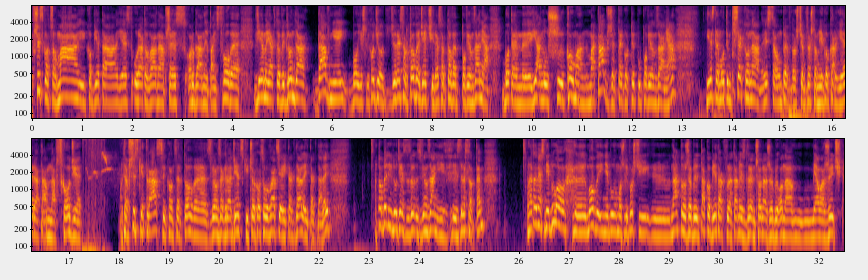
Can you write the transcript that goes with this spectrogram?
wszystko, co ma i kobieta jest uratowana przez organy państwowe. Wiemy, jak to wygląda dawniej, bo jeśli chodzi o resortowe dzieci, resortowe powiązania, bo ten Janusz Koman ma także tego typu powiązania, Jestem o tym przekonany z całą pewnością. Zresztą jego kariera tam na wschodzie, te wszystkie trasy koncertowe, Związek Radziecki, Czechosłowacja i tak dalej, i tak dalej. To byli ludzie z, związani z resortem. Natomiast nie było e, mowy i nie było możliwości e, na to, żeby ta kobieta, która tam jest dręczona, żeby ona miała żyć,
